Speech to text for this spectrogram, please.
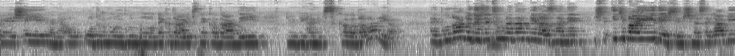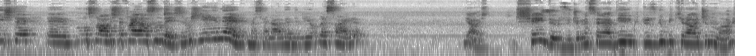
e, şeyi hani o, o duruma uygunluğu ne kadar lüks ne kadar değil gibi bir hani bir skalada var ya. Hani bunlar da gözetilmeden biraz hani işte iki banyoyu değiştirmiş mesela bir işte e, mutfağın işte fayansını değiştirmiş yeni ev mesela deniliyor vesaire. Ya şey de üzücü. Mesela diyelim ki düzgün bir kiracın var.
